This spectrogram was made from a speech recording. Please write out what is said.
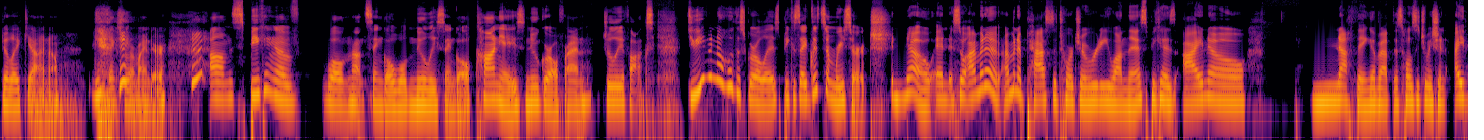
You're like, yeah, I know. Thanks for the reminder. Um, speaking of well, not single, well, newly single, Kanye's new girlfriend, Julia Fox. Do you even know who this girl is? Because I did some research. No, and so I'm gonna I'm gonna pass the torch over to you on this because I know nothing about this whole situation. I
